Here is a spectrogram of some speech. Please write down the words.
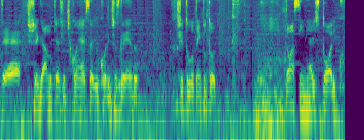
até chegar no que a gente conhece aí, o Corinthians ganhando título o tempo todo. Então, assim, é histórico,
